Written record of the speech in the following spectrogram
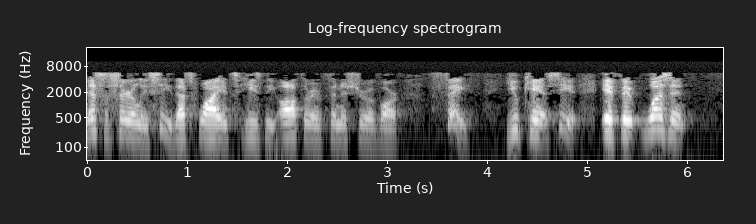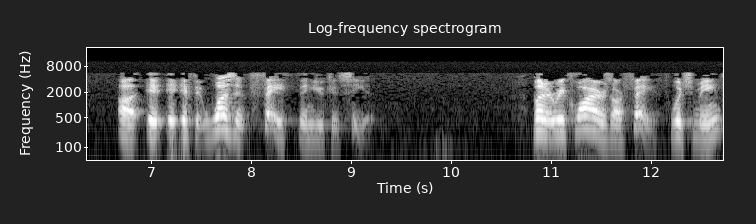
necessarily see. That's why it's he's the author and finisher of our faith. You can't see it. If it wasn't uh, if it wasn't faith, then you could see it. But it requires our faith, which means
